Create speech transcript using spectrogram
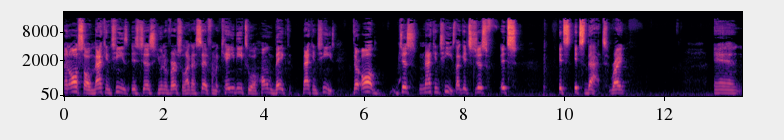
And also, mac and cheese is just universal. Like I said, from a KD to a home baked mac and cheese, they're all just mac and cheese. Like it's just it's it's it's that, right? And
